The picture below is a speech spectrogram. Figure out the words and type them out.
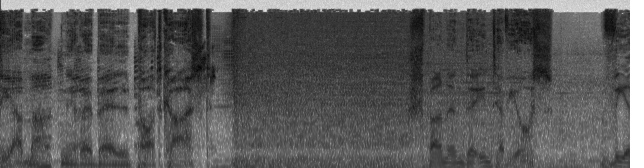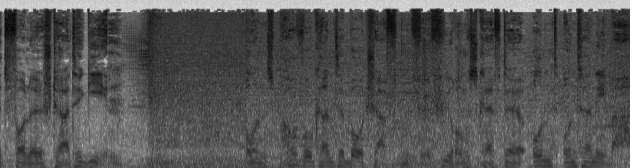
Der Markenrebell Podcast. Spannende Interviews, wertvolle Strategien und provokante Botschaften für Führungskräfte und Unternehmer.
